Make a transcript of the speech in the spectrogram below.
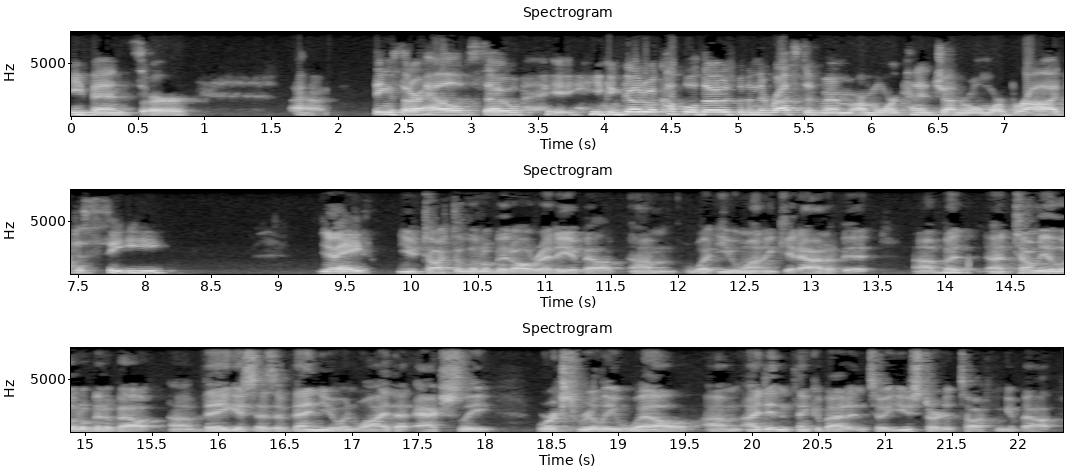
events or um, things that are held. So you can go to a couple of those, but then the rest of them are more kind of general, more broad, just CE. Yeah, you, you, talked a little bit already about um, what you want to get out of it. Uh, but uh, tell me a little bit about uh, Vegas as a venue and why that actually works really well. Um, I didn't think about it until you started talking about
